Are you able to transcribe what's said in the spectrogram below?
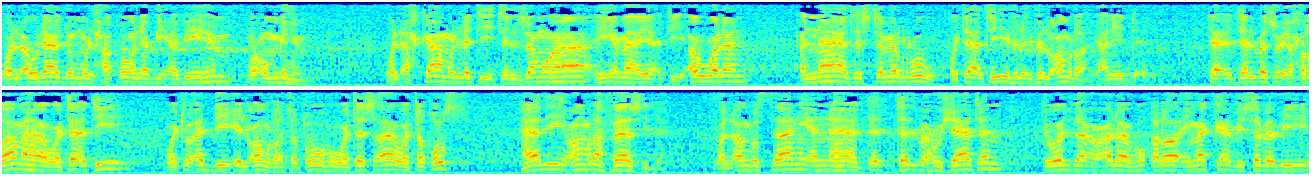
والأولاد ملحقون بأبيهم وأمهم. والأحكام التي تلزمها هي ما يأتي. أولا أنها تستمر وتأتي في العمرة. يعني تلبس إحرامها وتأتي وتؤدي العمرة تطوف وتسعى وتقص. هذه عمرة فاسدة. والأمر الثاني أنها تذبح شاة توزع على فقراء مكة بسبب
